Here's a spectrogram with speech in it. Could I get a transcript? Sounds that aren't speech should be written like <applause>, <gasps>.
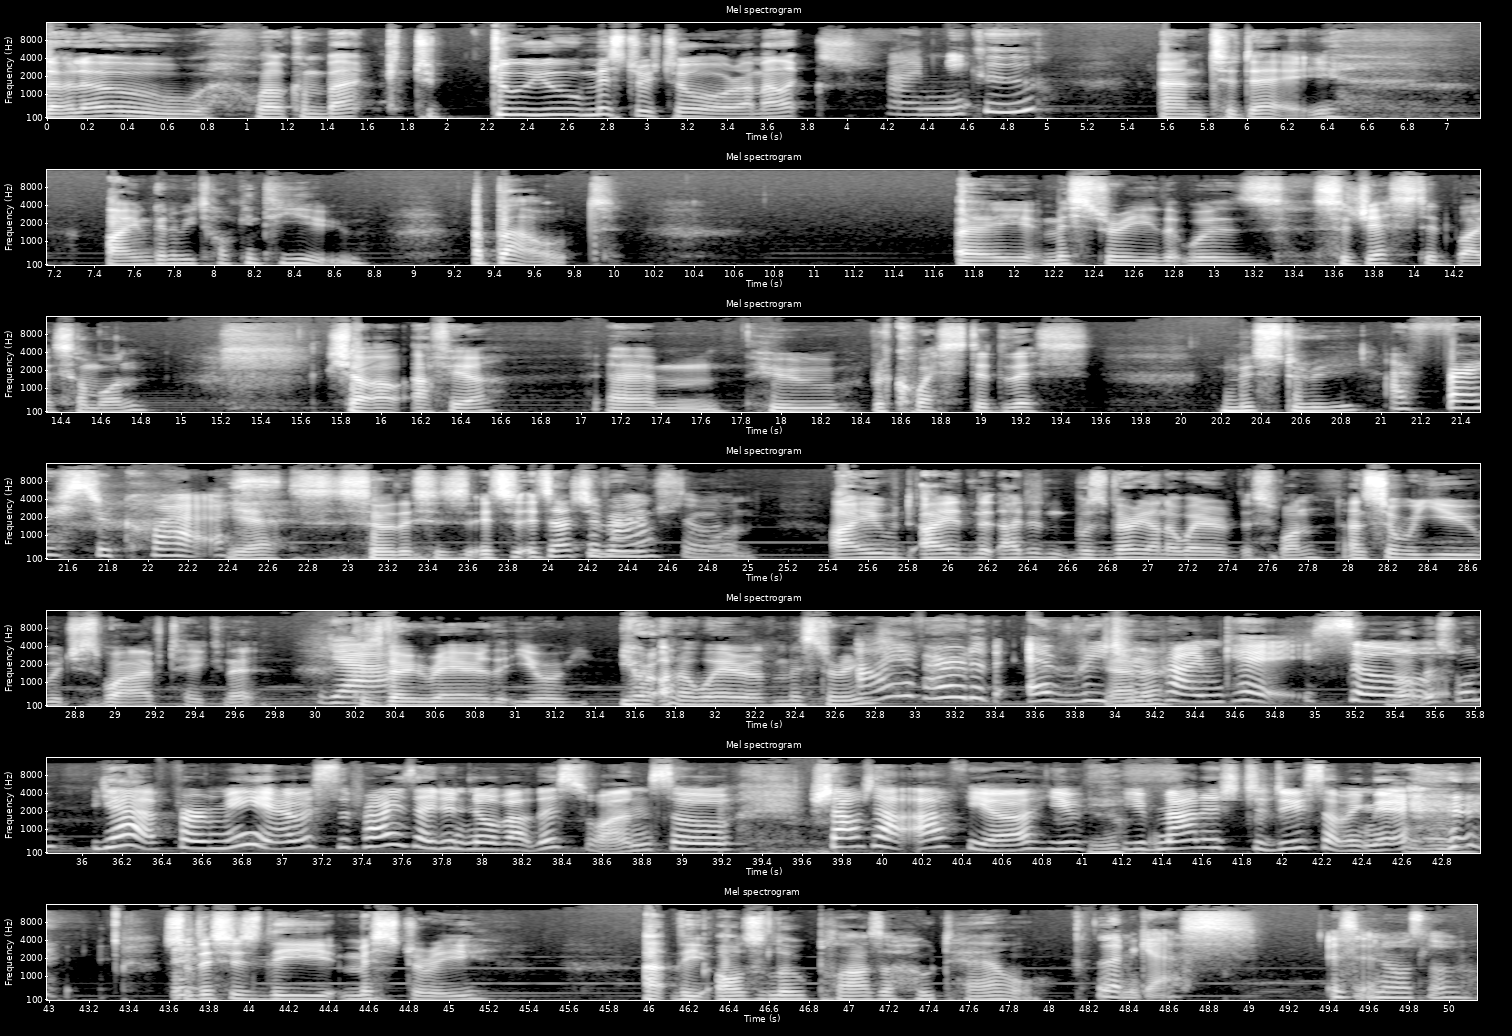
Hello, hello. Welcome back to To You Mystery Tour. I'm Alex. I'm Niku. And today I'm going to be talking to you about a mystery that was suggested by someone. Shout out Afia, um, who requested this mystery. Our first request. Yes. So this is it's it's actually a a very interesting one. I would I admit I didn't was very unaware of this one, and so were you, which is why I've taken it. Yeah. It's very rare that you're you're unaware of mysteries. I have heard of every true crime case. So Not this one. Yeah, for me, I was surprised I didn't know about this one. So shout out Afia, you've Yeah. you've managed to do something there. Mhm. <laughs> So this is the mystery at the Oslo Plaza Hotel. Let me guess. Is it in Oslo?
